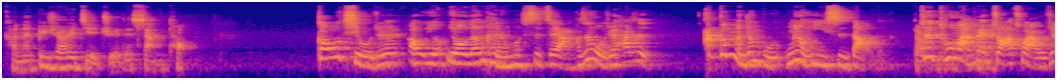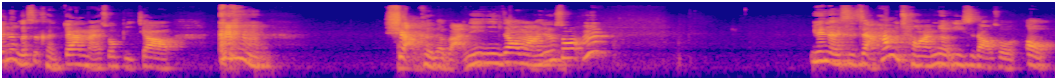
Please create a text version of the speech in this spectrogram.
可能必须要去解决的伤痛。勾起，我觉得哦，有有人可能会是这样，可是我觉得他是他根本就不没有意识到的，就是突然被抓出来。我觉得那个是可能对他们来说比较 shock 的吧，你你知道吗？就是说，嗯，原来是这样，他们从来没有意识到说，哦，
